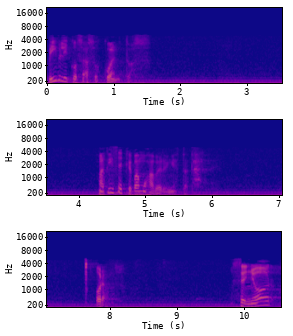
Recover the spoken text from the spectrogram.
bíblicos a sus cuentos. Matices que vamos a ver en esta tarde. Oramos. Señor,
